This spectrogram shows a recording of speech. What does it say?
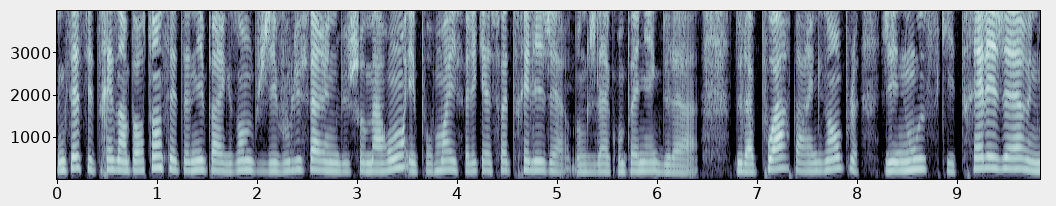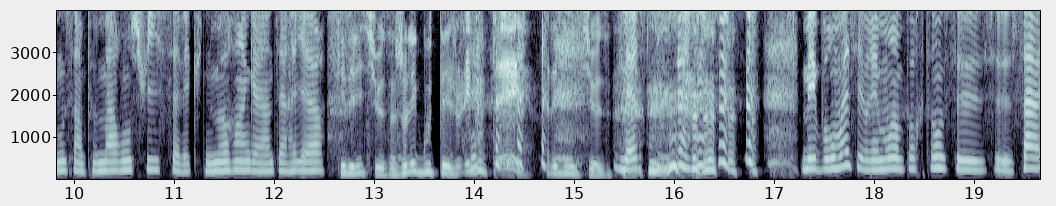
Donc ça, c'est très important. Cette année, par exemple, j'ai voulu faire une bûche au marron et pour moi, il fallait qu'elle soit très légère. Donc je l'ai accompagnée avec de la, de la poire, par exemple. J'ai une mousse qui est très légère, une mousse un peu marron suisse avec une meringue à l'intérieur. Qui est délicieuse. Je l'ai goûtée, je l'ai goûtée. Elle est délicieuse. Merci. Mais pour moi, c'est vraiment important ça.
